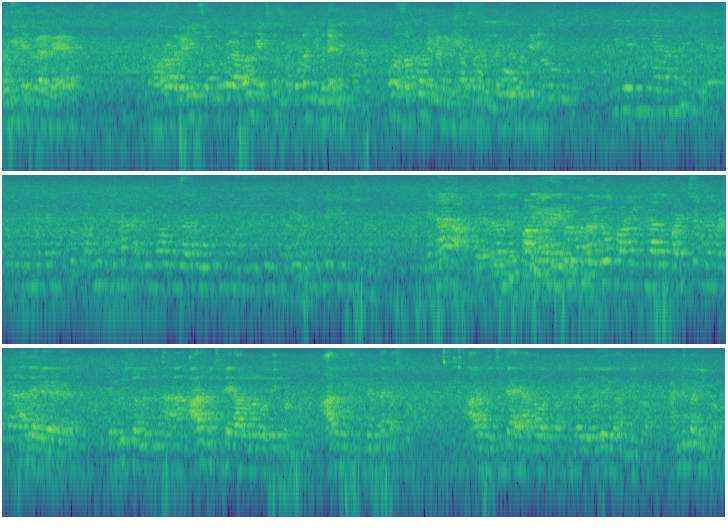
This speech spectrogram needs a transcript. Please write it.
முடியல. இருக்கிறாரு அவரோட வெளியே சொல்ற அளவுக்கு எக்ஸ்பிரஸ் பண்ணுறோம் இல்லை சப்போர்ட் தெரியும். இது நீங்க வந்து அது எப்படி சொல்றதுன்னா ஆரம்பிச்சுட்டா யாருனாலும் உதவி பண்ணுவாங்க ஆரம்பிச்சுட்டு தான் கஷ்டம் ஆரம்பிச்சுட்டா யாருன்னா ஒரு பத்து பேர் உதவி நிற்பாங்க கண்டிப்பாக நிற்பாங்க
